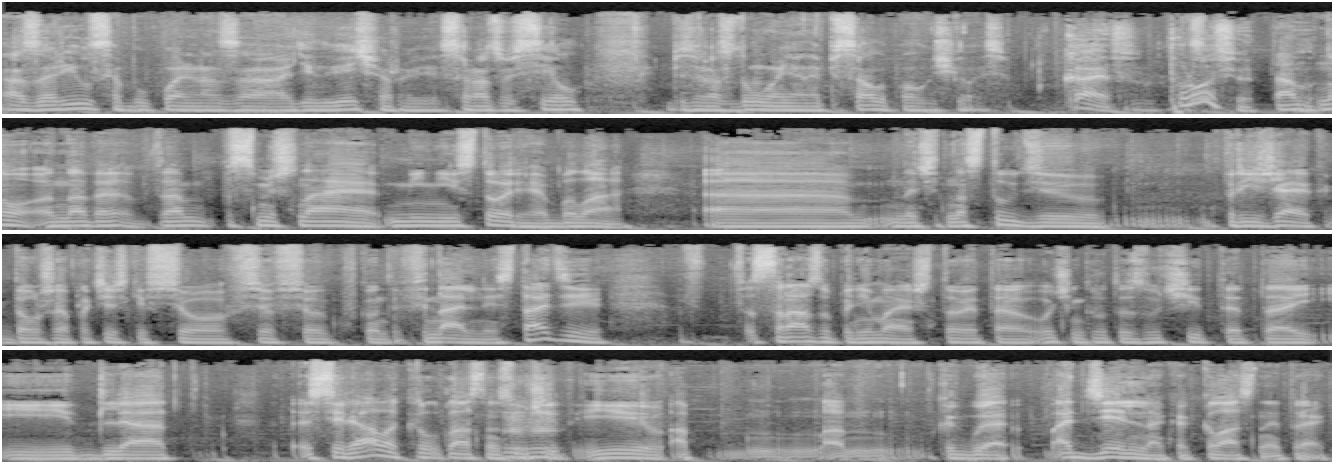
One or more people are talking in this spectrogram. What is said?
озарился буквально за один вечер и сразу сел, без раздумывания написал и получилось. Кайф. Профи. Там, ну, надо, там смешная мини-история была. Э, значит, на студию приезжаю, когда уже практически все, все, все в какой-то финальной стадии, сразу понимаешь, что это очень круто звучит, это и для сериала кл- классно звучит, и а, ам, как бы отдельно как классный трек.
